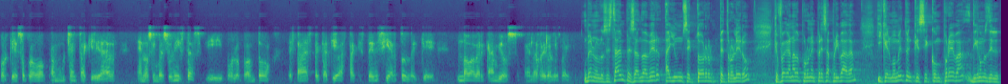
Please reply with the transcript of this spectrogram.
porque eso provoca mucha intranquilidad en los inversionistas y por lo pronto está la expectativa hasta que estén ciertos de que no va a haber cambios en las reglas del juego. Bueno, los está empezando a ver. Hay un sector petrolero que fue ganado por una empresa privada y que el momento en que se comprueba, digamos, del,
